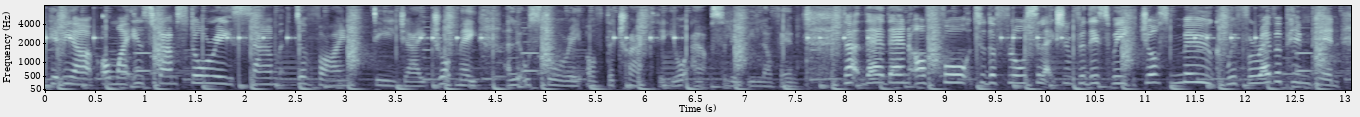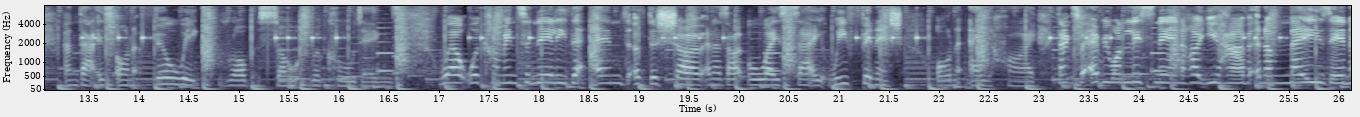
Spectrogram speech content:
Hit me up on my Instagram story, Sam Divine DJ. Drop me a little story of the track that you're absolutely loving. That there then are four to the floor selection for this week. Joss Moog with Forever Pimpin', and that is on Phil Week's Rob Soul Recordings. Well, we're coming to nearly the end of the show, and as I always say, we finish on a high. Thanks for everyone listening. I hope you have an amazing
